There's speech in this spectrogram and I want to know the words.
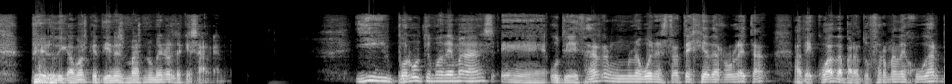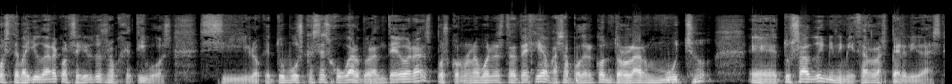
pero digamos que tienes más números de que salgan. Y por último, además, eh, utilizar una buena estrategia de ruleta adecuada para tu forma de jugar, pues te va a ayudar a conseguir tus objetivos. Si lo que tú buscas es jugar durante horas, pues con una buena estrategia vas a poder controlar mucho eh, tu saldo y minimizar las pérdidas.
